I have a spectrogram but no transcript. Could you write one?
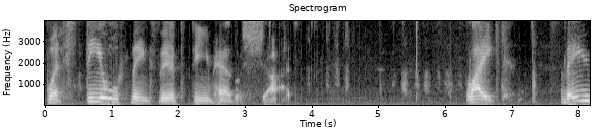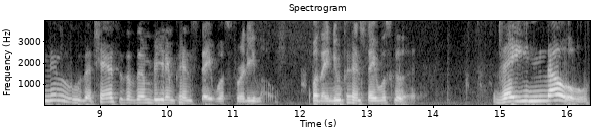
but still thinks their team has a shot. Like, they knew the chances of them beating Penn State was pretty low, but they knew Penn State was good. They know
